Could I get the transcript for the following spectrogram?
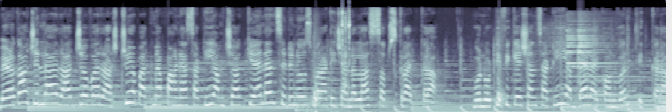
बेळगाव जिल्हा राज्य व राष्ट्रीय बातम्या पाहण्यासाठी आमच्या K N N city news Marathi चॅनलला सबस्क्राईब करा व नोटिफिकेशनसाठी या बेल आयकॉनवर क्लिक करा.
